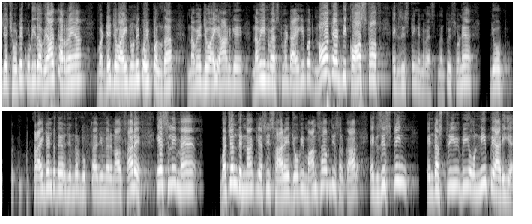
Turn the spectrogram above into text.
ਜੇ ਛੋਟੀ ਕੁੜੀ ਦਾ ਵਿਆਹ ਕਰ ਰਹੇ ਆ, ਵੱਡੇ ਜਵਾਈ ਨੂੰ ਨਹੀਂ ਕੋਈ ਭੁੱਲਦਾ, ਨਵੇਂ ਜਵਾਈ ਆਣਗੇ, ਨਵੀਂ ਇਨਵੈਸਟਮੈਂਟ ਆਏਗੀ, ਪਰ not at the cost of existing investment ਤੁਸੀਂ ਸੁਣਿਆ ਜੋ ਟਰਾਈਡੈਂਟ ਦੇ ਰਜਿੰਦਰ ਗੁਪਤਾ ਜੀ ਮੇਰੇ ਨਾਲ ਸਾਰੇ, ਇਸ ਲਈ ਮੈਂ ਵਚਨ ਦਿੰਨਾ ਕਿ ਅਸੀਂ ਸਾਰੇ ਜੋ ਵੀ ਮਾਨ ਸਾਹਿਬ ਦੀ ਸਰਕਾਰ ਐਗਜ਼ਿਸਟਿੰਗ ਇੰਡਸਟਰੀ ਵੀ ਓਨੀ ਪਿਆਰੀ ਹੈ,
